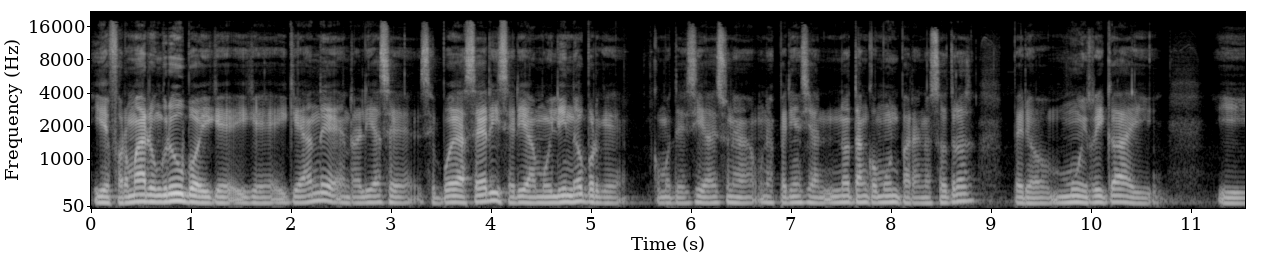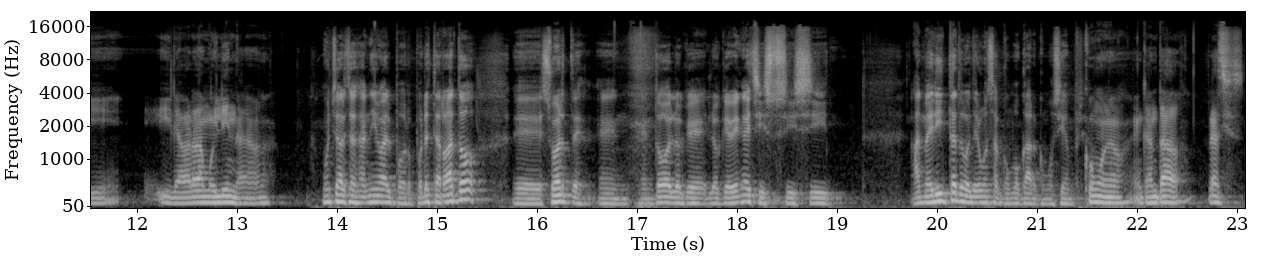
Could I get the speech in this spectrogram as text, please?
y de, formar un grupo y que, y que, y que ande, en realidad se, se, puede hacer y sería muy lindo porque, como te decía, es una, una experiencia no tan común para nosotros, pero muy rica y, la verdad muy linda, la verdad. Muchas gracias Aníbal por, por este rato. Eh, suerte en, en, todo lo que, lo que venga y si, si, si amerita, te volveremos a convocar, como siempre. Cómo no, encantado. Gracias.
